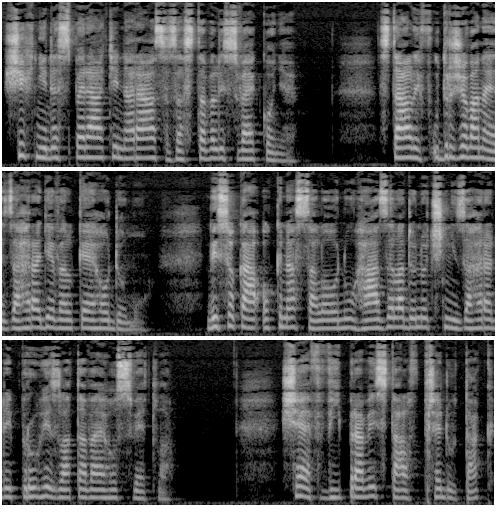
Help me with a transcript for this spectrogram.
Všichni desperáti naráz zastavili své koně – Stáli v udržované zahradě velkého domu. Vysoká okna salonu házela do noční zahrady pruhy zlatavého světla. Šéf výpravy stál vpředu tak,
